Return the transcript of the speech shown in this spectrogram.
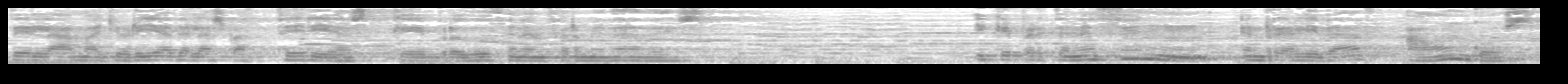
de la mayoría de las bacterias que producen enfermedades y que pertenecen en realidad a hongos.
